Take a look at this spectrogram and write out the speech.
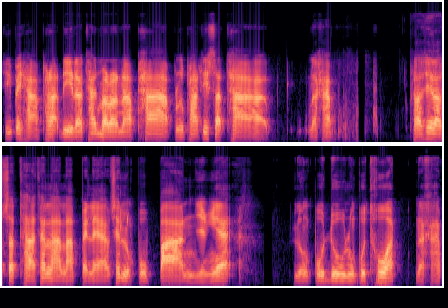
ที่ไปหาพระดีแล้วท่านมรณภาพหรือพระที่ศรัทธานะครับ พระที่เราศรัทธาท่านลาลับไปแล้ว เช่นหลวงปู่ปานอย่างเงี้ยหลวงปู่ดูหลวงปู่ทวด นะครับ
